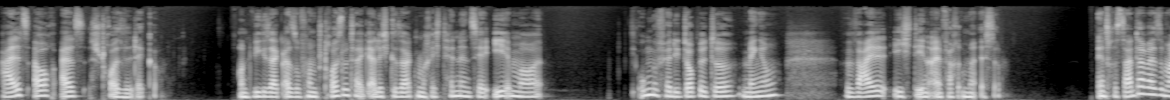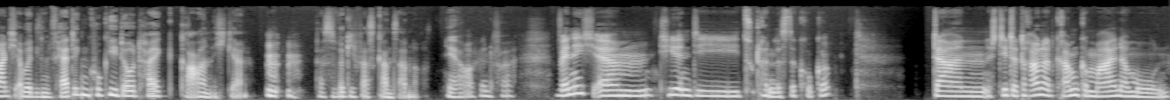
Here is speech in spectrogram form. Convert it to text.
als auch als Streuseldecke. Und wie gesagt, also vom Streuselteig, ehrlich gesagt, mache ich tendenziell eh immer ungefähr die doppelte Menge, weil ich den einfach immer esse. Interessanterweise mag ich aber diesen fertigen Cookie-Dough-Teig gar nicht gern. Das ist wirklich was ganz anderes. Ja, auf jeden Fall. Wenn ich ähm, hier in die Zutatenliste gucke, dann steht da 300 Gramm gemahlener Mohn.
